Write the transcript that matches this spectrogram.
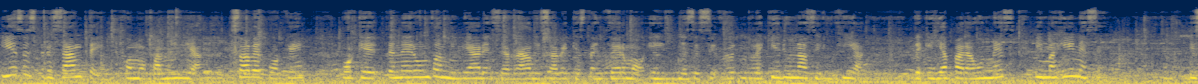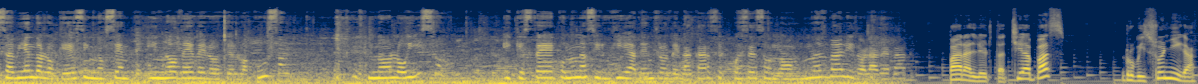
Y es estresante como familia. ¿Sabe por qué? Porque tener un familiar encerrado y sabe que está enfermo y requiere una cirugía de que ya para un mes, imagínese, y sabiendo lo que es inocente y no debe lo que lo acusan, no lo hizo y que esté con una cirugía dentro de la cárcel, pues eso no, no es válido, la verdad. Para Alerta Chiapas, Rubí Zúñiga.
